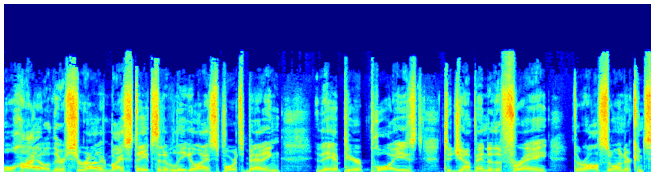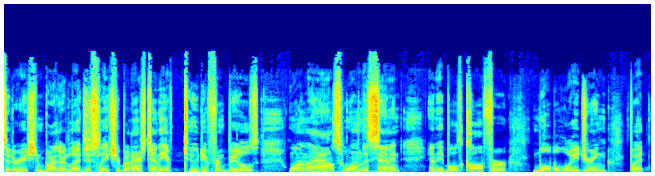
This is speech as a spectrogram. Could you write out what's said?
Ohio, they're surrounded by states that have legalized sports betting. They appear poised to jump into the fray. They're also under consideration by their legislature, but I understand they have two different bills one in the House, one in the Senate, and they both call for mobile wagering, but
